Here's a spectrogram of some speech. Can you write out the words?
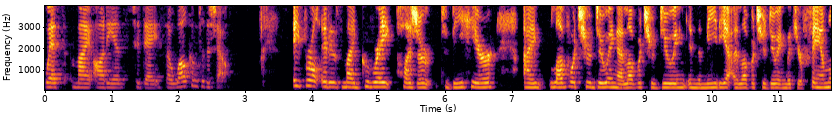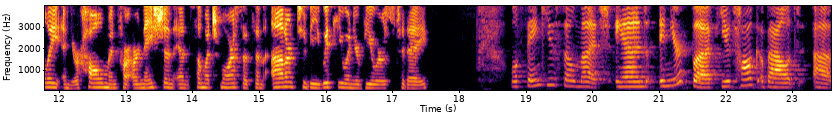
with my audience today. So welcome to the show April, it is my great pleasure to be here. I love what you're doing. I love what you're doing in the media. I love what you're doing with your family and your home and for our nation and so much more. So it's an honor to be with you and your viewers today. Well, thank you so much. And in your book, you talk about uh,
